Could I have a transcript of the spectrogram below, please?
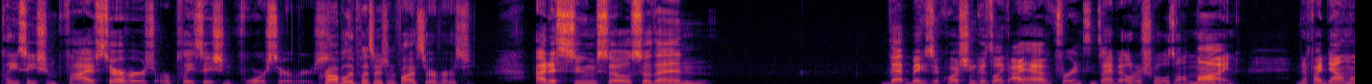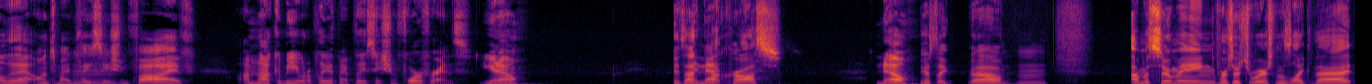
PlayStation 5 servers or PlayStation 4 servers? Probably PlayStation 5 servers. I'd assume so. So then that begs the question because, like, I have, for instance, I have Elder Scrolls Online. And if I download that onto my Mm. PlayStation 5, I'm not going to be able to play with my PlayStation 4 friends. You know? Is that, that- not cross? No. Because like, oh, hmm. I'm assuming for situations like that,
